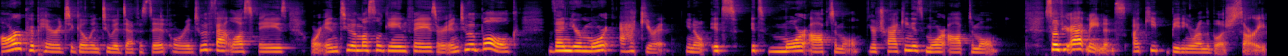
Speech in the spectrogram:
are prepared to go into a deficit or into a fat loss phase or into a muscle gain phase or into a bulk then you're more accurate. You know it's it's more optimal. Your tracking is more optimal so if you're at maintenance, I keep beating around the bush, sorry.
